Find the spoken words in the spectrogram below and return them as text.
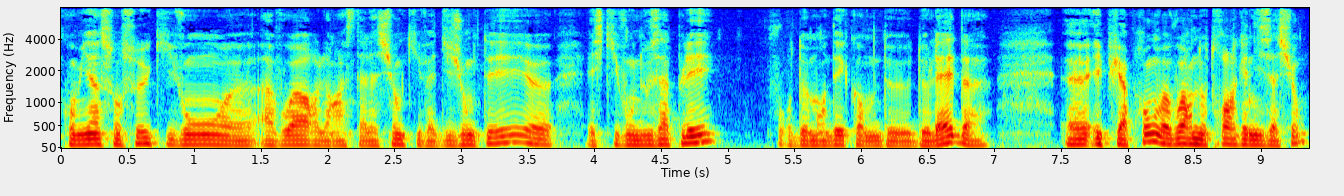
Combien sont ceux qui vont euh, avoir leur installation qui va disjoncter euh, Est-ce qu'ils vont nous appeler pour demander comme de l'aide? Et puis après, on va voir notre organisation,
